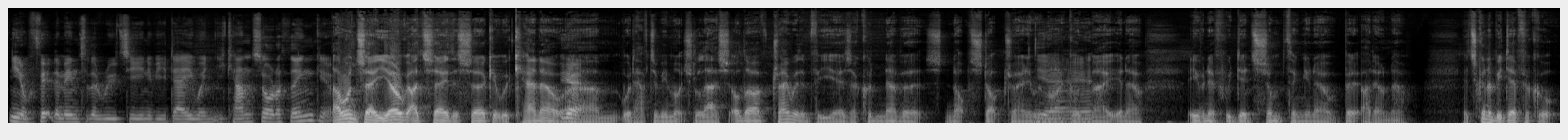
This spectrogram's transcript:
you know fit them into the routine of your day when you can, sort of thing. You know? I wouldn't say yoga. I'd say the circuit with Keno Yeah. um, would have to be much less. Although I've trained with him for years, I could never not stop training with my good yeah. mate. You know, even if we did something, you know, but I don't know. It's going to be difficult.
